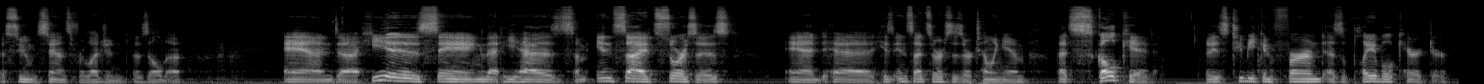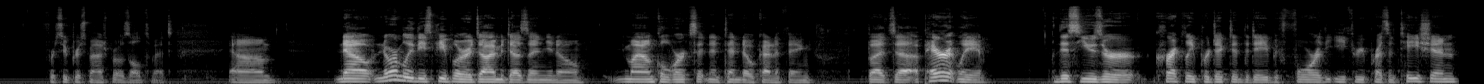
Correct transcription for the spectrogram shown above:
assume stands for Legend of Zelda and uh, he is saying that he has some inside sources, and uh, his inside sources are telling him that Skull Kid is to be confirmed as a playable character for Super Smash Bros. Ultimate. Um, now, normally these people are a dime a dozen, you know, my uncle works at Nintendo kind of thing, but uh, apparently this user correctly predicted the day before the E3 presentation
